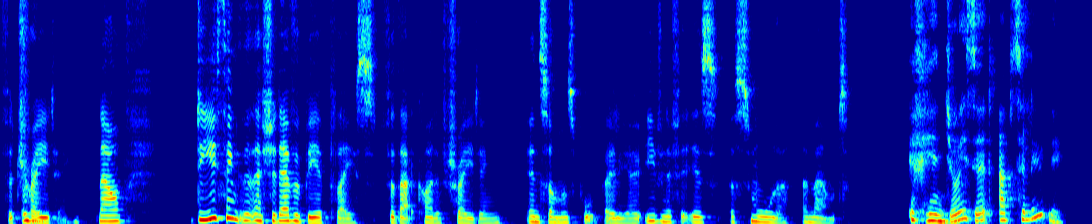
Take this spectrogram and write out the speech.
for mm-hmm. trading. Mm-hmm. Now, do you think that there should ever be a place for that kind of trading in someone's portfolio, even if it is a smaller amount. If he enjoys it, absolutely.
